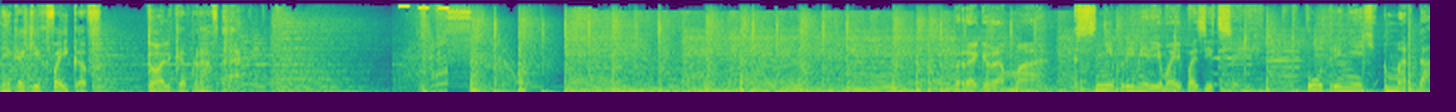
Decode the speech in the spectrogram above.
Никаких фейков, только правда. Программа с непримиримой позицией. Утренний Мордан.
